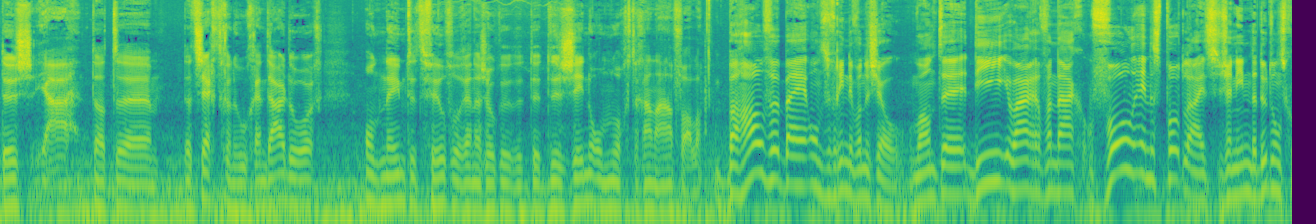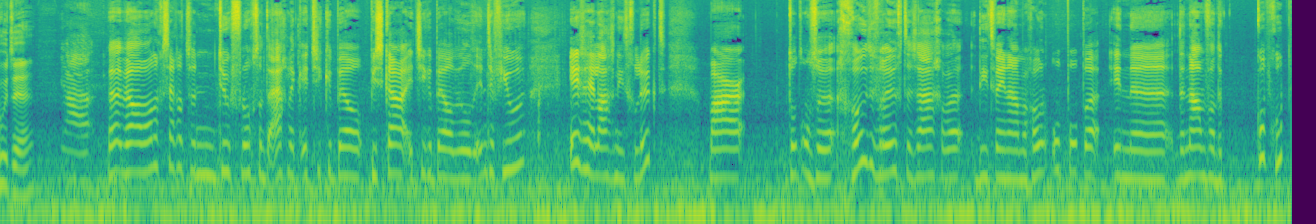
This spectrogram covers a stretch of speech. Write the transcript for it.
Dus ja, dat, eh, dat zegt genoeg. En daardoor ontneemt het veel veel renners ook de, de, de zin om nog te gaan aanvallen. Behalve bij onze vrienden van de show. Want eh, die waren vandaag vol in de spotlights. Janine, dat doet ons goed hè? Ja, we, we hadden gezegd dat we natuurlijk vanochtend eigenlijk Echikebel, Piscara Echikebel wilden interviewen. Is helaas niet gelukt. Maar tot onze grote vreugde zagen we die twee namen gewoon oppoppen in eh, de naam van de kopgroep.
